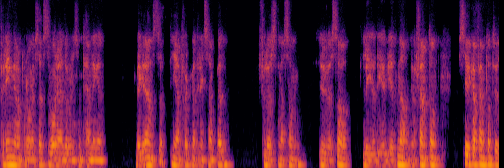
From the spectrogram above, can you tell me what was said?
förringa dem på något sätt, så var det ändå liksom tämligen begränsat jämfört med till exempel förlusterna som USA led i Vietnam. Det var 15, cirka 15 000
